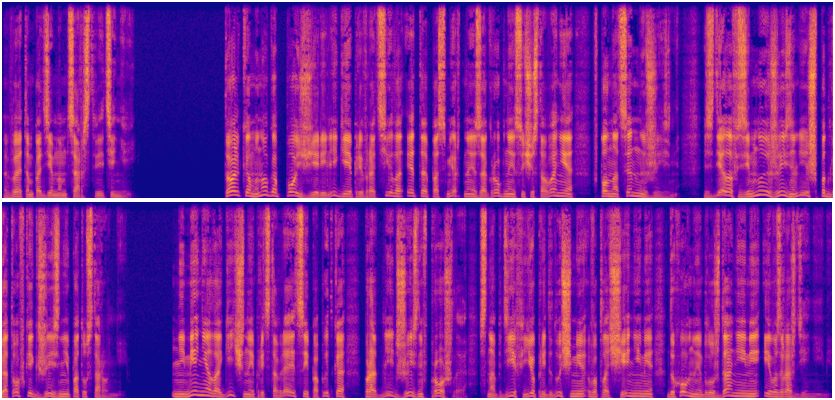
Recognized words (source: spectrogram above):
в этом подземном царстве теней. Только много позже религия превратила это посмертное загробное существование в полноценную жизнь, сделав земную жизнь лишь подготовкой к жизни потусторонней. Не менее логичной представляется и попытка продлить жизнь в прошлое, снабдив ее предыдущими воплощениями, духовными блужданиями и возрождениями.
